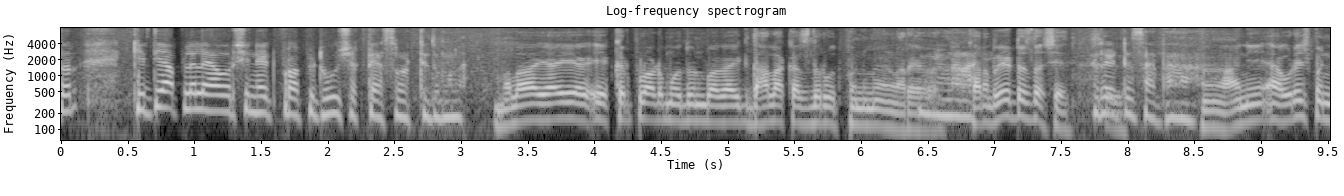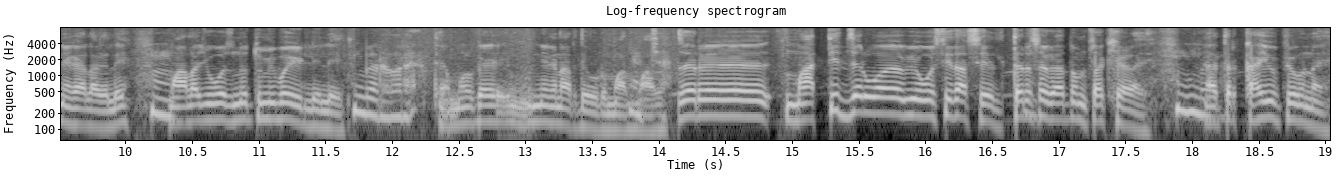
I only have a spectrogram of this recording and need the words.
तर किती आपल्याला यावर्षी नेट प्रॉफिट होऊ शकते असं वाटते तुम्हाला? मला या एकर प्लॉट मधून बघा एक दहा लाखाचं दर उत्पन्न मिळणार आहे. कारण रेटच तसे आहेत. रेटच आणि ॲव्हरेज पण निघायला लागले. मालाची वजन तुम्ही बघितलेली बरोबर आहे. त्यामुळे काय निघणार तेवढं माल माझा जर मातीत जर व्यवस्थित असेल तर सगळा तुमचा खेळ आहे. नाहीतर काही उपयोग नाही.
